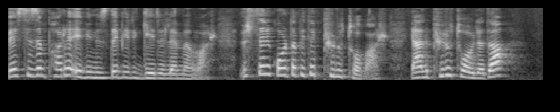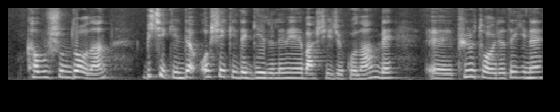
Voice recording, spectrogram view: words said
Ve sizin para evinizde bir gerileme var. Üstelik orada bir de Plüto var. Yani Plüto'yla da kavuşumda olan bir şekilde o şekilde gerilemeye başlayacak olan ve e, Plüto ile de yine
